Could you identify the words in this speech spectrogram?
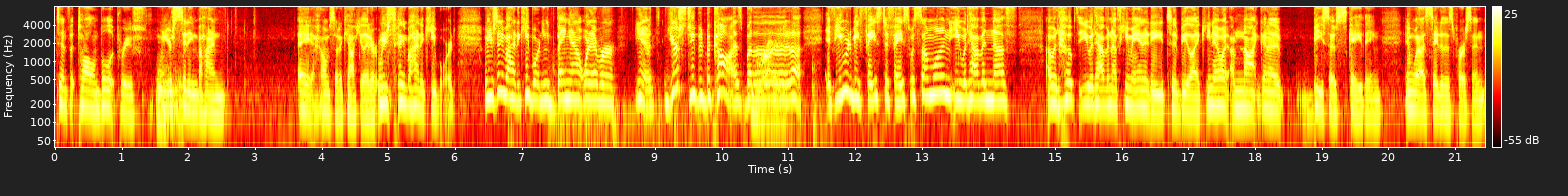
10 foot tall and bulletproof when you're sitting behind a, I almost said a calculator, when you're sitting behind a keyboard. When you're sitting behind a keyboard and you bang out whatever, you know, you're stupid because, but Right. if you were to be face to face with someone, you would have enough. I would hope that you would have enough humanity to be like, you know what, I'm not gonna be so scathing in what I say to this person.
